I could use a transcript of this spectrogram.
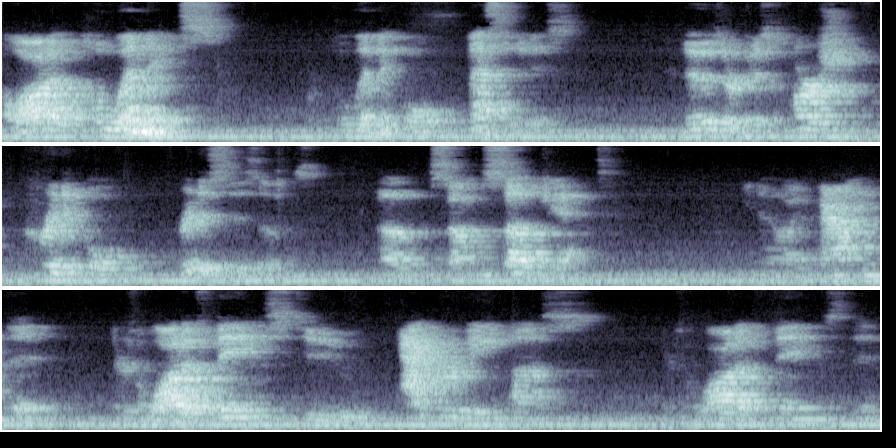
a lot of polemics, polemical messages. Those are just harsh, critical criticisms of some subject. You know, I found that there's a lot of things to aggravate us. There's a lot of things that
